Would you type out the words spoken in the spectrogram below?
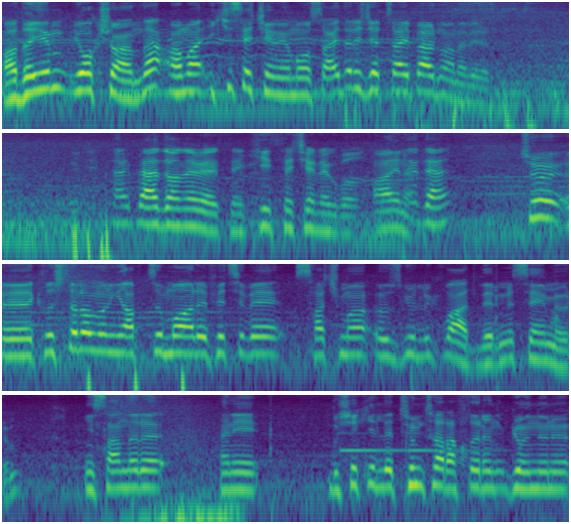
Adayım yok şu anda ama iki seçeneğim olsaydı Recep Tayyip Erdoğan'a verirdim. Recep Tayyip Erdoğan'a verirsin. İki seçenek oldu. Aynen. Neden? Çünkü e, Kılıçdaroğlu'nun yaptığı muhalefeti ve saçma özgürlük vaatlerini sevmiyorum. İnsanları hani bu şekilde tüm tarafların gönlünü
